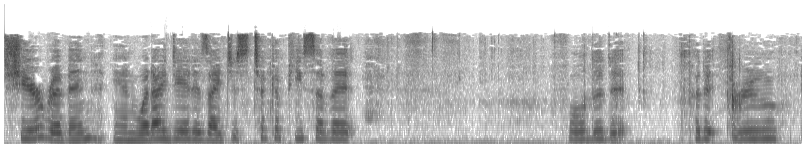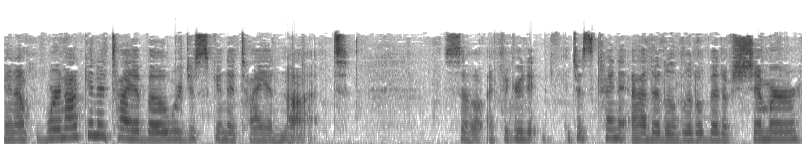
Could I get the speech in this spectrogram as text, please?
sheer ribbon and what I did is I just took a piece of it folded it put it through and I'm, we're not going to tie a bow we're just going to tie a knot. So I figured it just kind of added a little bit of shimmer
